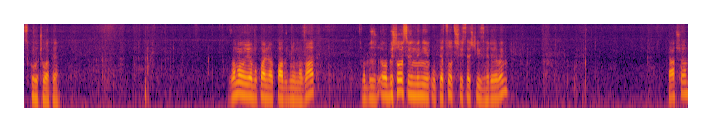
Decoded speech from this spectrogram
скручувати. Замовив я буквально пару днів назад. Обійшовся він мені у 566 гривень. Так що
